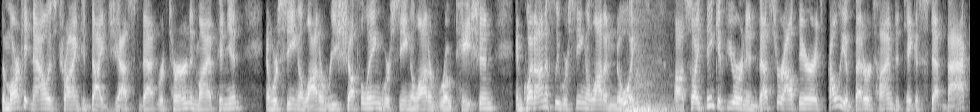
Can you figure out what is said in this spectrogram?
the market now is trying to digest that return, in my opinion. And we're seeing a lot of reshuffling, we're seeing a lot of rotation, and quite honestly, we're seeing a lot of noise. Uh, so I think if you're an investor out there, it's probably a better time to take a step back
